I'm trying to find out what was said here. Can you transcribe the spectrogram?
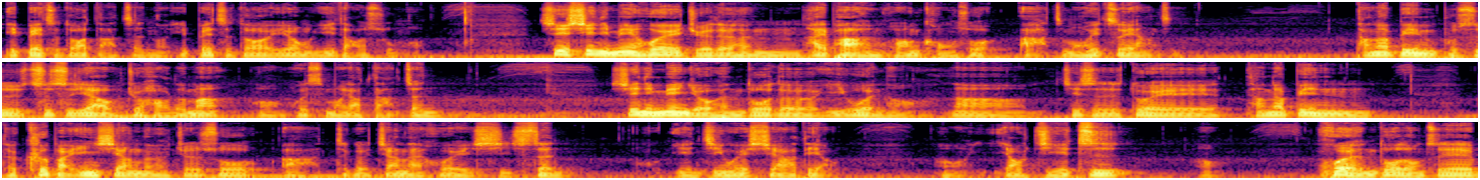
一辈子都要打针哦，一辈子都要用胰岛素。其实心里面会觉得很害怕、很惶恐，说啊，怎么会这样子？糖尿病不是吃吃药就好了吗？哦，为什么要打针？心里面有很多的疑问哈。那其实对糖尿病的刻板印象呢，就是说啊，这个将来会洗肾，眼睛会瞎掉，哦，要截肢，哦，会很多种这些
